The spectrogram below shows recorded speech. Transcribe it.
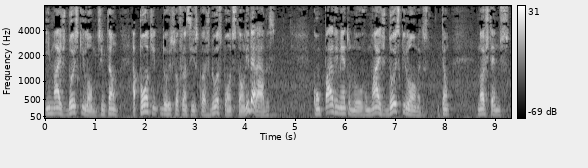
e mais dois quilômetros. Então, a ponte do Rio São Francisco, as duas pontes estão liberadas, com pavimento novo, mais dois quilômetros. Então, nós temos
